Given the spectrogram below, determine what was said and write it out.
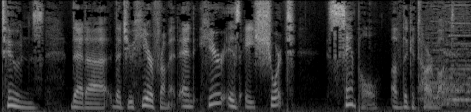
tunes that uh, that you hear from it. And here is a short sample of the guitar bot.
